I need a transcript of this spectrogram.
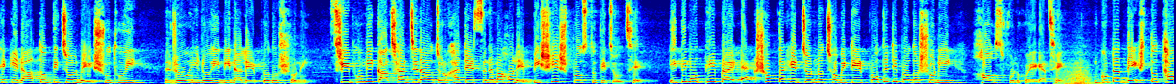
থেকে রাত অবধি চলবে শুধুই রই রই বিনালের প্রদর্শনী। শ্রীভূমি কাছাড় জেলা ও জোরহাটের সিনেমা হলে বিশেষ প্রস্তুতি চলছে। ইতিমধ্যে প্রায় এক সপ্তাহের জন্য ছবিটির প্রতিটি প্রদর্শনী হাউসফুল হয়ে গেছে। গোটা দেশ তথা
